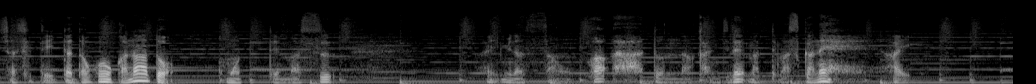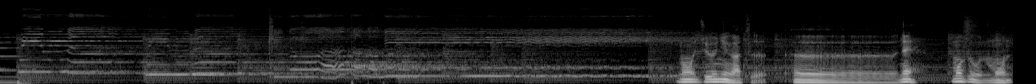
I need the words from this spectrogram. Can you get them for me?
させていただこうかなと思ってます。はい、皆さんはどんな感じで待ってますかね。はい。もう12月、うーね、もうすぐもう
